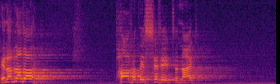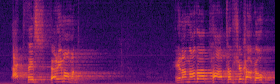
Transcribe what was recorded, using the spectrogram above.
In another part of this city tonight, at this very moment, in another part of Chicago,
